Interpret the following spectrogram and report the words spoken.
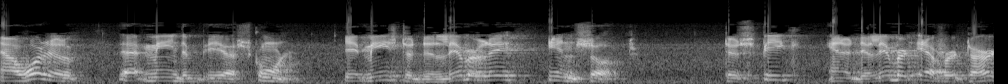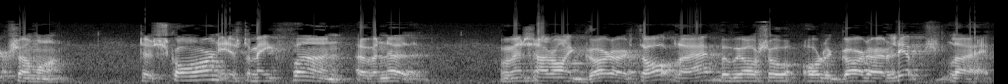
Now, what does that mean to be a scorner? It means to deliberately insult, to speak in a deliberate effort to hurt someone. To scorn is to make fun of another. We must not only guard our thought life, but we also ought to guard our lips life.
